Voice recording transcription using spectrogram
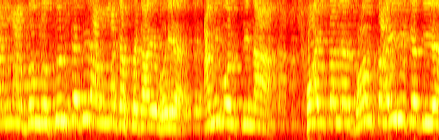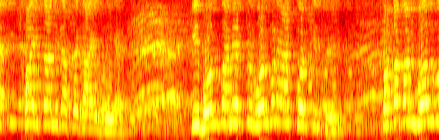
আল্লাহর দণ্ড চুলকে দিয়ে আল্লাহ কাছে গায়েব হয়ে আমি বলছি না, শয়তানের ধন তাইরিকে দিয়ে শয়তান কাছে গায়েব হয়ে কি বলব, আমি একটু বলব না, রাগ করতেছে। কতক্ষণ বলব?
